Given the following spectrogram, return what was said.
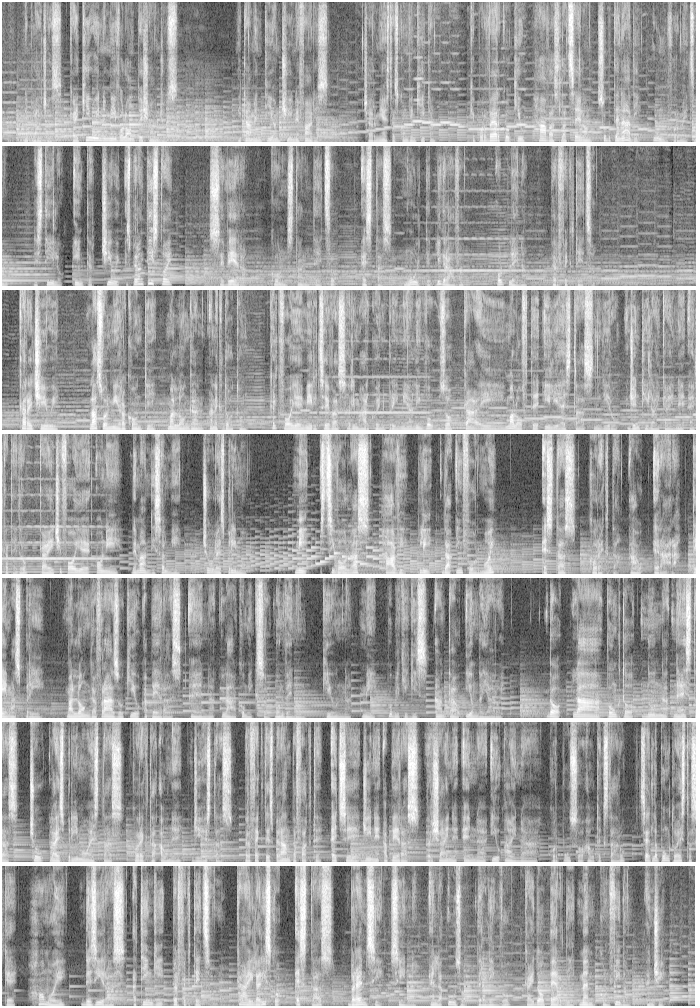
ne placas, cae ciuin mi volonte changius. Mi tamen tion ci ne faris, char mi estas convincita, che por verco ciu havas la celon subtenadi un formezan, de stilo inter ciui esperantistoi, severa constantezzo estas multe pli grava ol plena perfectezzo. Carai ciui, Lasu al mi racconti mallongan anecdoton. Quelcfoie mi ricevas rimarco in primia lingvo uso, cae malofte ili estas, ni diru, gentilai cae ne el catedro, cae ci foie oni demandis al mi, ciù la esprimo. Mi scivolas havi pli da informoi, estas correcta au erara. Temas pri mallonga fraso quiu aperas en la comixo Bonvenon, quiun mi publicigis antau iom da iaroi. Do, la puncto nun ne estas, ciu la esprimo estas correcta au ne, gi estas perfecte esperanta facte, ecce gine aperas versaine en iu ain corpuso au textaro, sed la puncto estas che homoi desiras atingi perfectezon, cae la risco estas bremsi sin en la uso de la lingvo cae do perdi mem confidon en gi.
